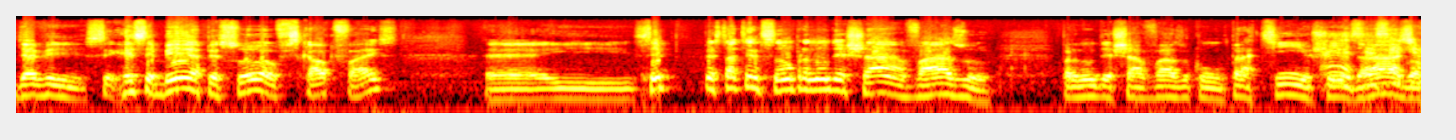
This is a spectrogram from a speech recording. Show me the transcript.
deve receber a pessoa, o fiscal que faz, é, e sempre prestar atenção para não deixar vaso para não deixar vaso com um pratinho cheio É, d'água,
